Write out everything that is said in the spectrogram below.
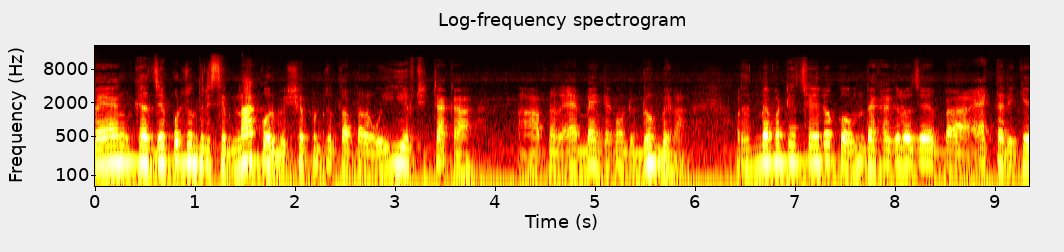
ব্যাংক যে পর্যন্ত রিসিভ না করবে সে পর্যন্ত আপনার ওই ইএফটি টাকা আহ, আপনার ব্যাংক অ্যাকাউন্টে ঢুকবে না। অর্থাৎ ব্যাপারটি হচ্ছে এরকম, দেখা গেল যে এক তারিখে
